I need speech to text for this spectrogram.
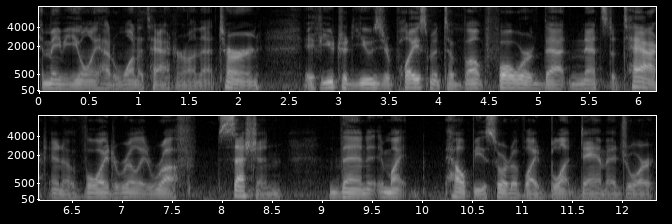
and maybe you only had one attacker on that turn. If you could use your placement to bump forward that next attack and avoid a really rough session, then it might help you sort of like blunt damage or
